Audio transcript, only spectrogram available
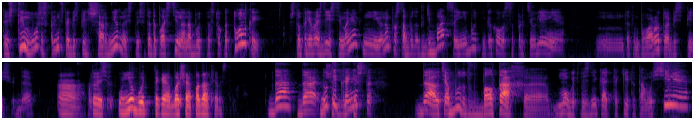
То есть ты можешь, в принципе, обеспечить шарнирность. То есть вот эта пластина, она будет настолько тонкой, что при воздействии момента на нее она просто будет отгибаться и не будет никакого сопротивления вот этому повороту обеспечивать, да. А, вот то есть все. у нее будет такая большая податливость. Да, да. ну ты, конечно, да, у тебя будут в болтах э, могут возникать какие-то там усилия,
